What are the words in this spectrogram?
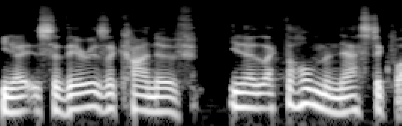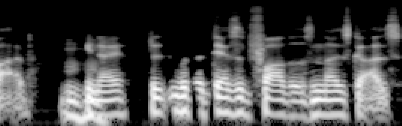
you know, so there is a kind of you know, like the whole monastic vibe. Mhm. You know, the, with the desert fathers and those guys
